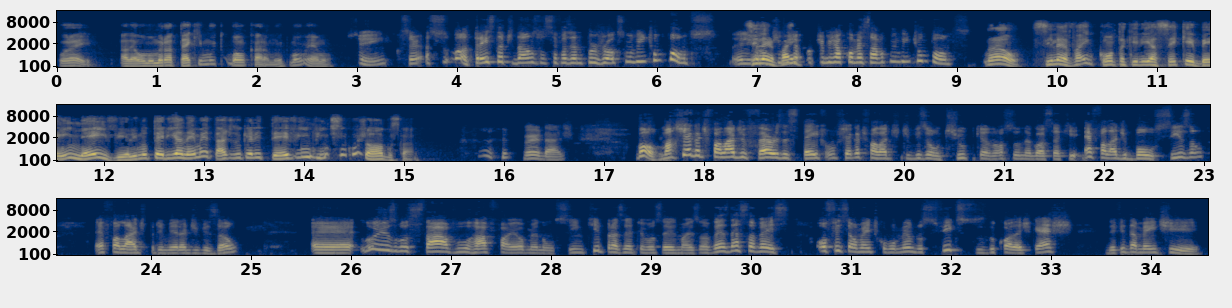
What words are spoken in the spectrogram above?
Por aí. É um número até que muito bom, cara. Muito bom mesmo. Sim. Três touchdowns você fazendo por jogo são 21 pontos. Ele, se o, levar time já, o time já começava com 21 pontos. Não, se levar em conta que ele ia ser QB em Navy, ele não teria nem metade do que ele teve em 25 jogos, cara. Verdade. Bom, mas chega de falar de Ferris State, chega de falar de Division 2, porque o nosso negócio aqui é falar de Bowl Season, é falar de primeira divisão. É, Luiz Gustavo, Rafael Menoncin, que prazer ter vocês mais uma vez. Dessa vez oficialmente como membros fixos do College Cash, devidamente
